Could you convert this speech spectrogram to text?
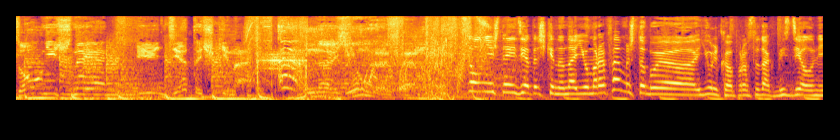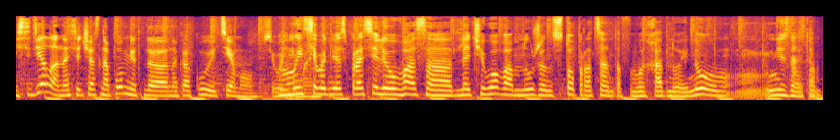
Солнечная и Деточкина. На Юмор ФМ. Солнечные деточкины на Юмор ФМ. И чтобы э, Юлька просто так без дела не сидела, она сейчас напомнит, на, на какую тему сегодня Мы сегодня спросили у вас, а для чего вам нужен 100% выходной? Ну, не знаю, там,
